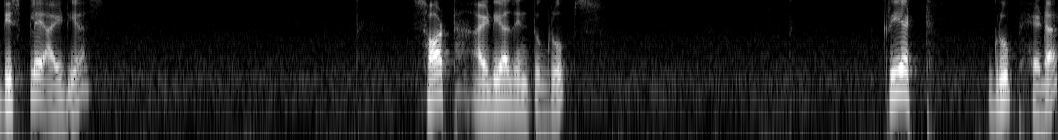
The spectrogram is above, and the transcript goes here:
display ideas, sort ideas into groups, create group header.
